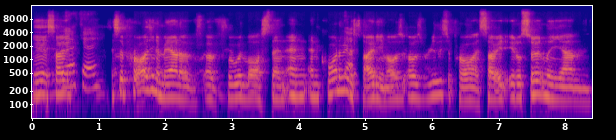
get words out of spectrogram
yeah. So yeah, okay. a surprising amount of, of fluid lost and and and quite a bit yeah. of sodium. I was I was really surprised. So it, it'll certainly um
